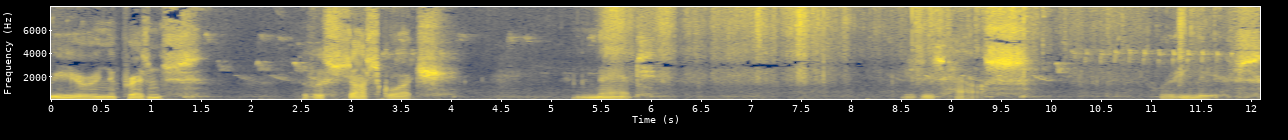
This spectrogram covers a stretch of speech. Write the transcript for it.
We are in the presence of a Sasquatch. And that is his house where he lives.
